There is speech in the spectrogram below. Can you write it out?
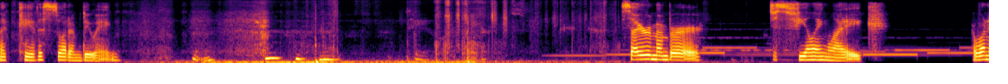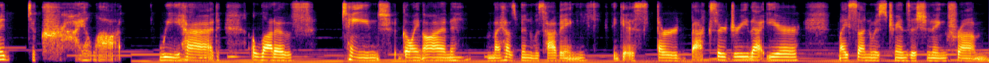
Like, okay, this is what I'm doing. Mm-hmm. Mm-hmm. Mm-hmm. So I remember just feeling like I wanted to cry a lot. We had a lot of change going on. My husband was having, I think, his third back surgery that year. My son was transitioning from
